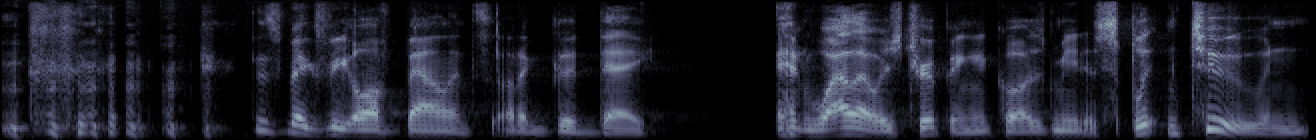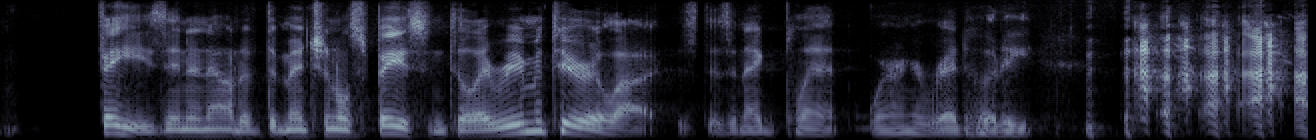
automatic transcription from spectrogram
This makes me off balance on a good day. And while I was tripping, it caused me to split in two and phase in and out of dimensional space until I rematerialized as an eggplant wearing a red hoodie.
